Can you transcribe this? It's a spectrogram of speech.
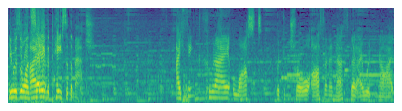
He was the one I- setting the pace of the match. I think Kunai lost the control often enough that I would not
